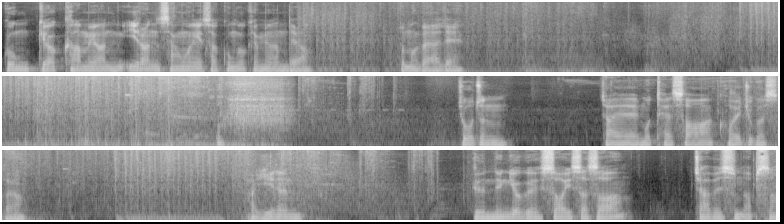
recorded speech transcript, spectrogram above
공격하면 이런 상황에서 공격하면 안 돼요. 도망가야 돼 조준 잘 못해서 거의 죽었어요. 아, 얘는 그 능력을 써 있어서 잡을 순 없어.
